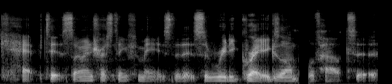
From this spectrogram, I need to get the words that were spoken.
kept it so interesting for me is that it's a really great example of how to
